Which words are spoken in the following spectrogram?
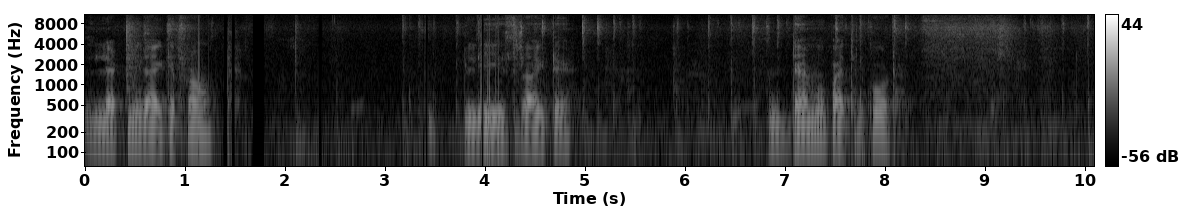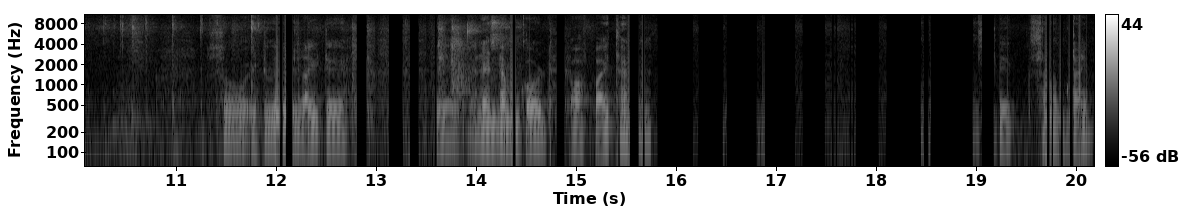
let me write a prompt. Please write a demo python code. So it will write a, a random code of python. Take some time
